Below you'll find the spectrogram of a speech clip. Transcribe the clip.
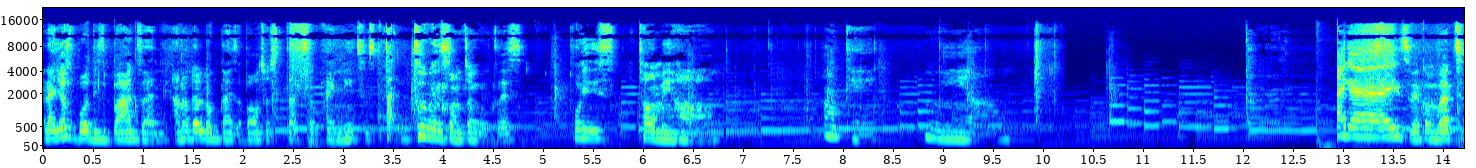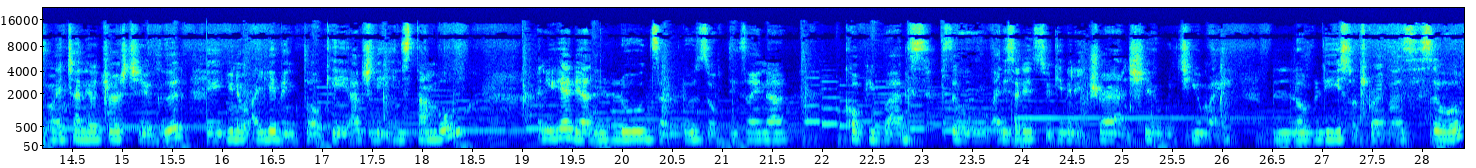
and I just bought these bags and another lockdown is about to start so I need to start doing something with this. Please tell me how. Okay meow. Hi guys welcome back to my channel trust you good. You know I live in Turkey actually in Istanbul. And you hear there are loads and loads of designer copy bags. So I decided to give it a try and share with you my lovely subscribers. So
